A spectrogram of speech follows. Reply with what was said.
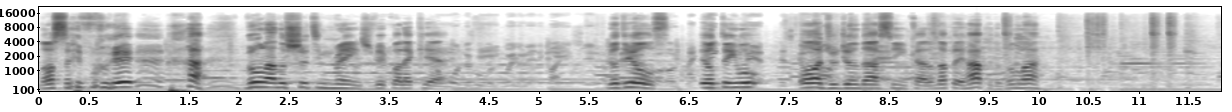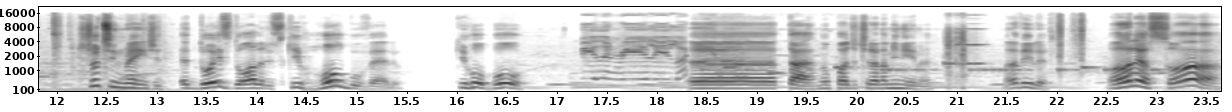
Nossa, empurrei. Vamos lá no shooting range, ver qual é que é. Meu Deus, eu tenho ódio de andar assim, cara. Não dá pra ir rápido? Vamos lá. Shooting range é 2 dólares. Que roubo, velho. Que roubou. Uh, tá, não pode atirar na menina. Maravilha. Olha só.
